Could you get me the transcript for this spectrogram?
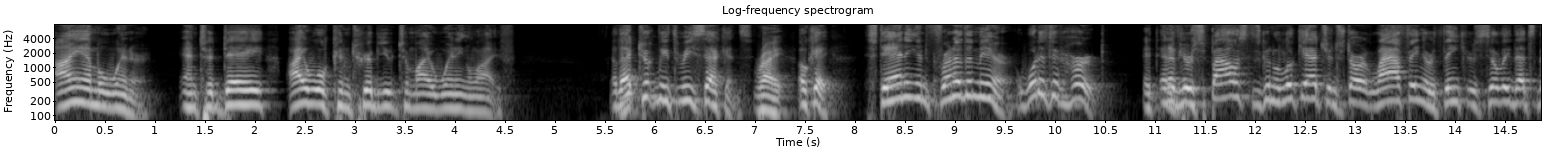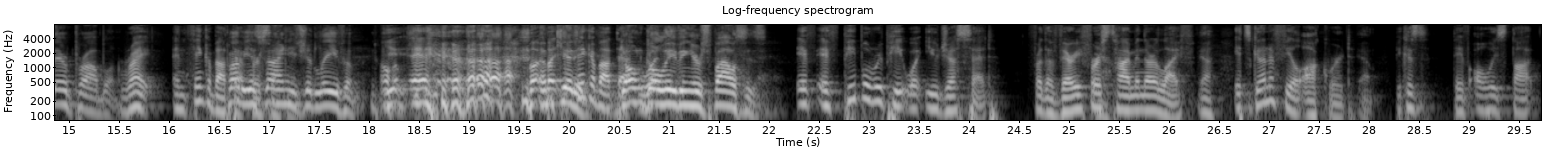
I am a winner. And today I will contribute to my winning life. Now, that took me three seconds. Right. Okay, standing in front of the mirror, what does it hurt? It- and if your spouse is going to look at you and start laughing or think you're silly, that's their problem. Right. And think about Probably that Probably a sign you should leave him. No, I'm, but I'm but kidding. think about that. Don't go leaving your spouses. If if people repeat what you just said for the very first time in their life, Yeah. it's gonna feel awkward Yeah. because they've always thought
